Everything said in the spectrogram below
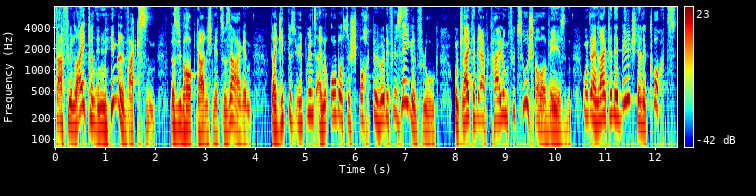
da für Leitern in den Himmel wachsen, das ist überhaupt gar nicht mehr zu sagen. Da gibt es übrigens eine oberste Sportbehörde für Segelflug und Leiter der Abteilung für Zuschauerwesen und ein Leiter der Bildstelle, kurz.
